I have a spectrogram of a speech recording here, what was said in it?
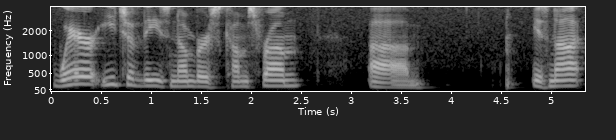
where each of these numbers comes from um, is not.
